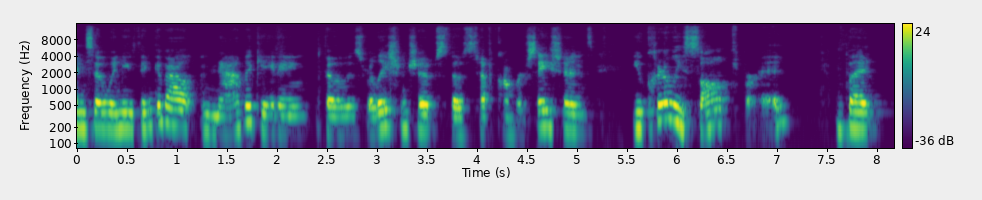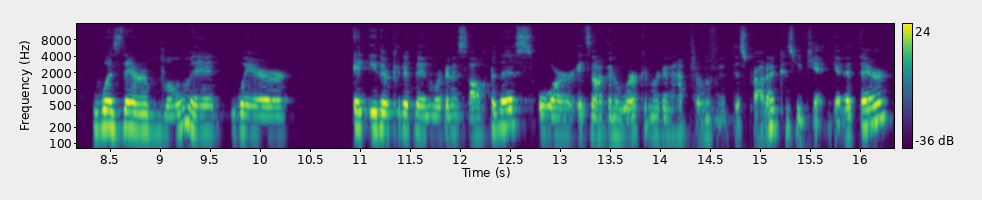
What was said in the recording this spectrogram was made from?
And so when you think about navigating those relationships, those tough conversations, you clearly solved for it. But was there a moment where it either could have been we're going to solve for this or it's not going to work and we're going to have to remove this product because we can't get it there?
